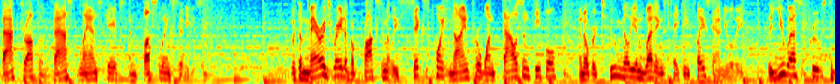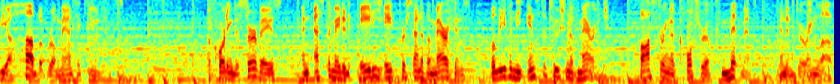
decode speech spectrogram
backdrop of vast landscapes and bustling cities. With a marriage rate of approximately 6.9 per 1,000 people and over 2 million weddings taking place annually, the U.S. proves to be a hub of romantic unions. According to surveys, an estimated 88% of Americans believe in the institution of marriage, fostering a culture of commitment and enduring love.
